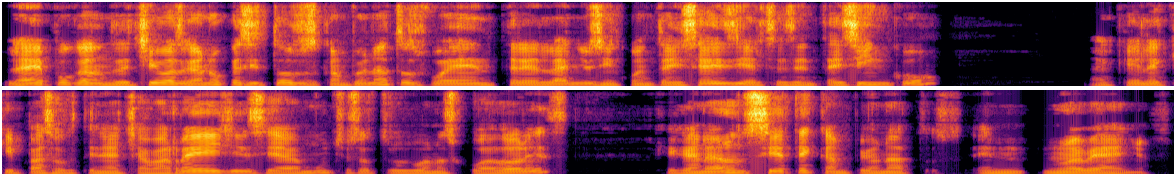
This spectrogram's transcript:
La época donde Chivas ganó casi todos sus campeonatos fue entre el año 56 y el 65. Aquel equipazo que tenía a Chava Reyes y a muchos otros buenos jugadores que ganaron siete campeonatos en nueve años.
